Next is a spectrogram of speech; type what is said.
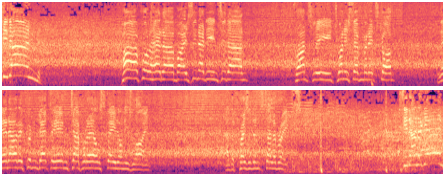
Zidane! Powerful header by Zinedine Zidane. France lead, 27 minutes gone. Leonardo couldn't get to him. Tafarel stayed on his line. And the president celebrates. Zidane again!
